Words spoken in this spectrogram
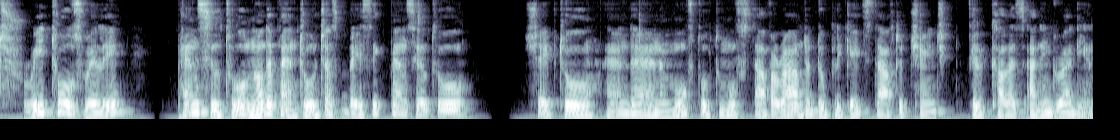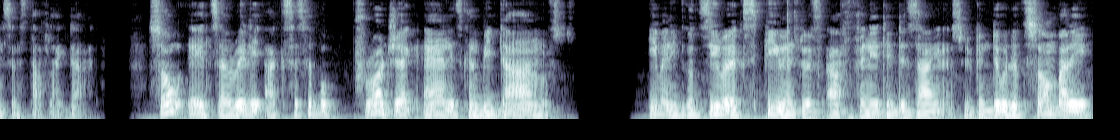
three tools really. Pencil tool, not a pen tool, just basic pencil tool, shape tool, and then a move tool to move stuff around, to duplicate stuff, to change fill colors, adding gradients and stuff like that. So it's a really accessible project and it can be done even if you've got zero experience with Affinity Designer. So you can do it with somebody,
